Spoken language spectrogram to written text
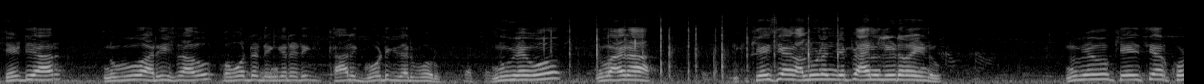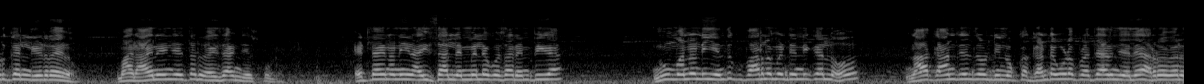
కేటీఆర్ నువ్వు హరీష్ రావు కొమ్మటిరెడ్డి వెంకరెడ్డికి కాలి గోటికి సరిపోరు. నువ్వేమో నువ్వు ఆయన కేసీఆర్ అల్లుడని చెప్పి ఆయన లీడర్ అయ్యిండు. నువ్వేమో కేసీఆర్ కొడుకని లీడర్ అయినావు. మా నాయన ఏం చేస్తాడు? వ్యవసాయం చేసుకుంటాడు. ఎట్లయినా నేను ఐదు సార్లు ఎమ్మెల్యే ఒకసారి ఎంపీగా. నువ్వు మన నీ ఎందుకు పార్లమెంట్ ఎన్నికల్లో నా కాన్ఫిడెన్స్ నేను ఒక్క గంట కూడా ప్రచారం చేయలే. అరవై వేల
